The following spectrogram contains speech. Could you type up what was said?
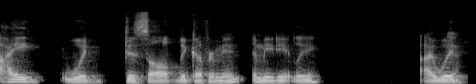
i would dissolve the government immediately i would Yeah.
